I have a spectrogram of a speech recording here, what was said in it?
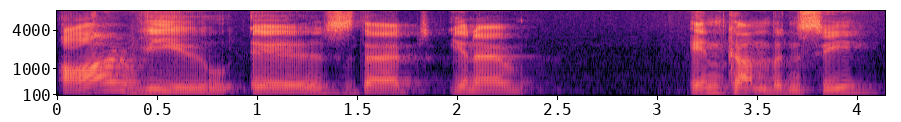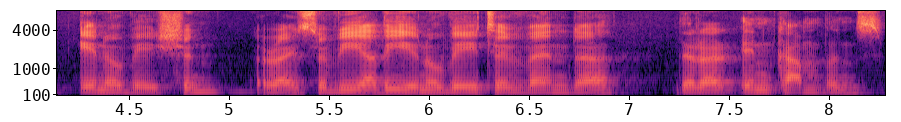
Our view is that, you know, incumbency, innovation, right? So we are the innovative vendor. There are incumbents.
